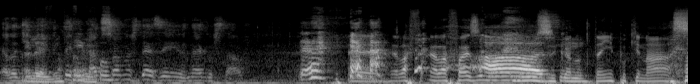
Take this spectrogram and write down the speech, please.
Ela devia ter ficado só nos desenhos, né, Gustavo? É, ela, ela faz uma ah, música sim. no tempo que nasce.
